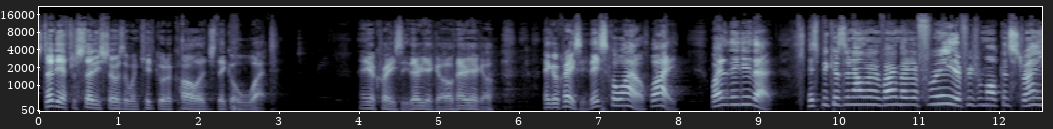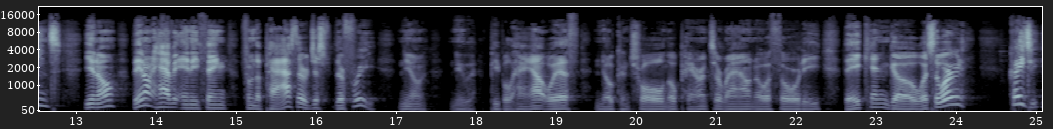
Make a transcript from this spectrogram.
Study after study shows that when kids go to college, they go what? They go crazy. There you go. There you go. They go crazy. They just go wild. Why? Why do they do that? It's because they're now in an environment they're free. They're free from all constraints. You know, they don't have anything from the past. They're just they're free. You know, new people to hang out with, no control, no parents around, no authority. They can go, what's the word? Crazy.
